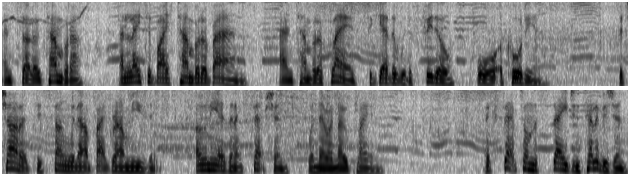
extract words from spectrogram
and solo tambura, and later by tambura bands and tambura players together with a fiddle or accordion. Bećarac is sung without background music, only as an exception when there are no players. Except on the stage and television,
